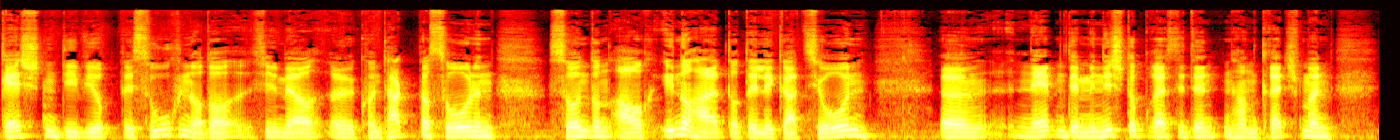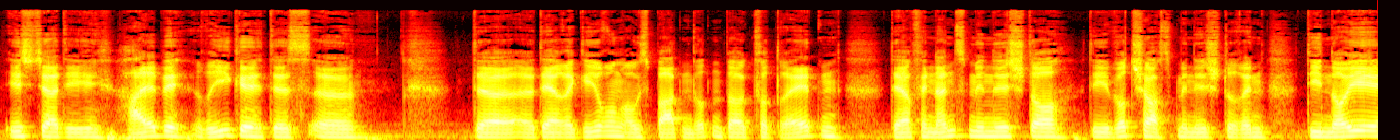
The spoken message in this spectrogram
Gästen, die wir besuchen oder vielmehr äh, Kontaktpersonen, sondern auch innerhalb der Delegation. Äh, neben dem Ministerpräsidenten Herrn Kretschmann ist ja die halbe Riege des äh, der, der Regierung aus Baden-Württemberg vertreten, der Finanzminister, die Wirtschaftsministerin, die neue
